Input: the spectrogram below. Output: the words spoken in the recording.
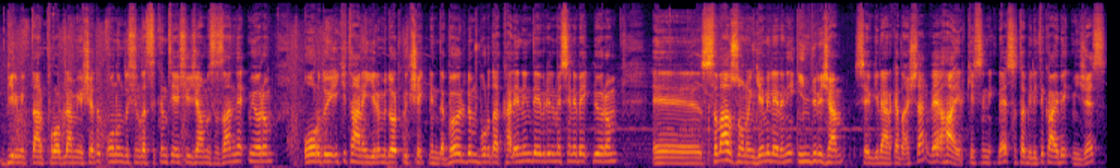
bir miktar problem yaşadık. Onun dışında sıkıntı yaşayacağımızı zannetmiyorum. Orduyu iki tane 24'lük şeklinde böldüm. Burada kalenin devrilmesini bekliyorum. E, Slavzo'nun gemilerini indireceğim sevgili arkadaşlar. Ve hayır kesinlikle stability kaybetmeyeceğiz.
